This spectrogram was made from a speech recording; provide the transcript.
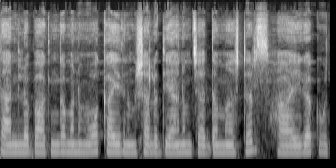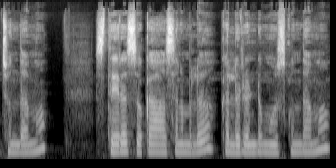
దానిలో భాగంగా మనము ఒక ఐదు నిమిషాలు ధ్యానం చేద్దాం మాస్టర్స్. హాయిగా కూర్చుందాము. స్థిర సుఖ ఆసనంలో కళ్ళు రెండు మూసుకుందాము.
